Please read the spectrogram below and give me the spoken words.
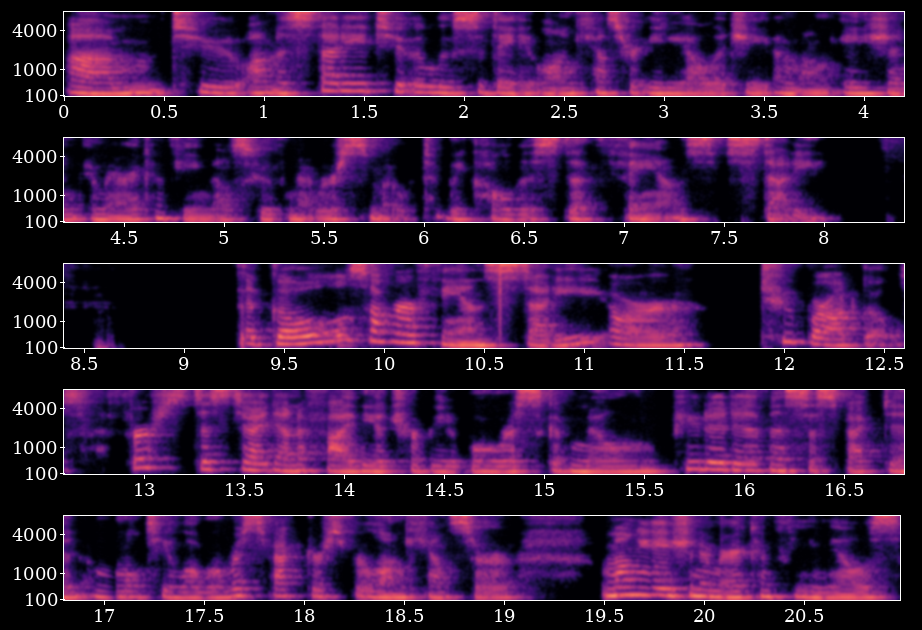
um, to on a study to elucidate lung cancer etiology among Asian American females who've never smoked. We call this the FANS study. The goals of our FAN study are two broad goals. First is to identify the attributable risk of known putative and suspected multi-level risk factors for lung cancer among Asian American females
